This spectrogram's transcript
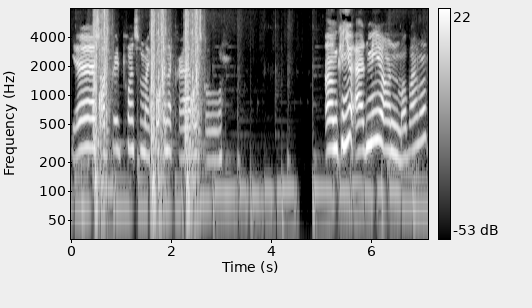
Yes, upgrade points on my coconut crab. Let's go. Um, can you add me on mobile? Mo?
